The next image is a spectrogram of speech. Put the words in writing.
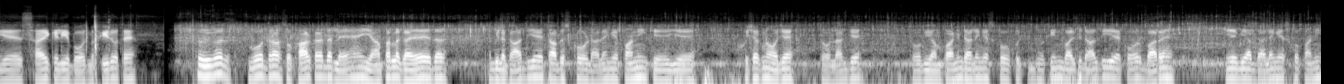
ये साय के लिए बहुत मुफीद होता है। तो इधर वो दरख्त उखाड़ कर इधर ले हैं, यहाँ पर लगाए है इधर। अभी लगा दिए, तब इसको डालेंगे पानी के, ये खुशक ना हो जाए तो लग जाए तो अभी हम पानी डालेंगे इसको, कुछ दो तीन बाल्टी डाल दिए एक और बारह हैं। ये भी आप डालेंगे इसको पानी।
